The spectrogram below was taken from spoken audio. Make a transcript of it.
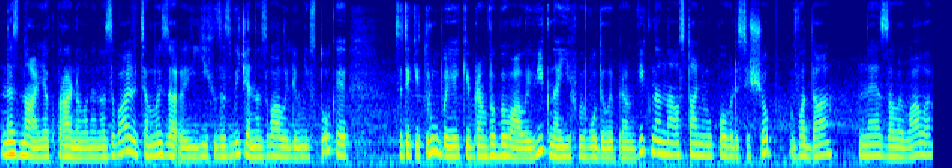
Не знаю, як правильно вони називаються. Ми їх зазвичай називали лівністоки. Це такі труби, які прям вибивали вікна, їх виводили прям вікна на останньому поверсі, щоб вода не заливала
